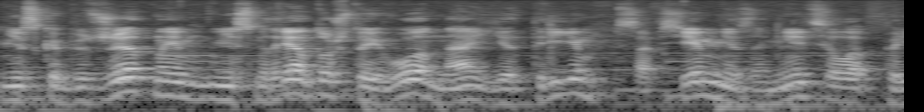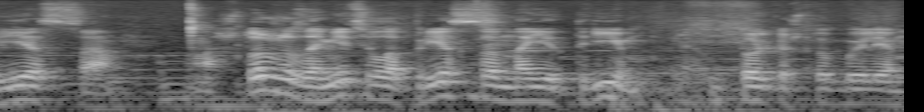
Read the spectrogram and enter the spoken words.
низкобюджетный, несмотря на то, что его на E3 совсем не заметила пресса. А что же заметила пресса на E3? Только что были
